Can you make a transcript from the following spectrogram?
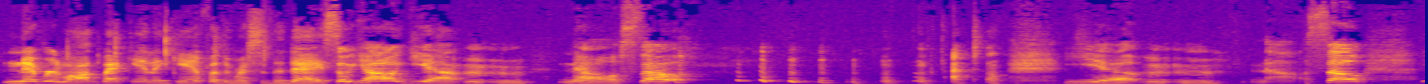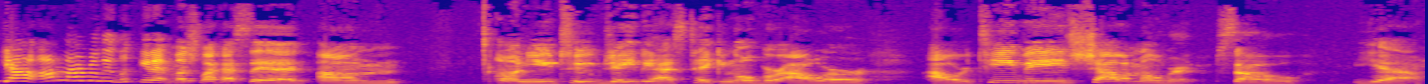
never log back in again for the rest of the day. So y'all, yeah, mm-mm, no. So, I don't, yeah, mm-mm no. So yeah i'm not really looking at much like i said um on youtube. Jd has taken over our our tv child i'm over it. So yeah.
